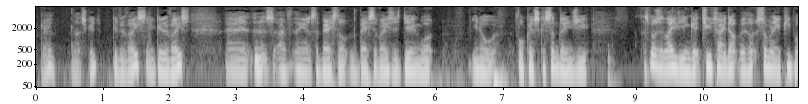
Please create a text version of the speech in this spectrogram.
Okay, that's good. Good advice and good advice. Uh, and it's, I think it's the best. The best advice is doing what you know. Focus because sometimes you, I suppose in life you can get too tied up with so many people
